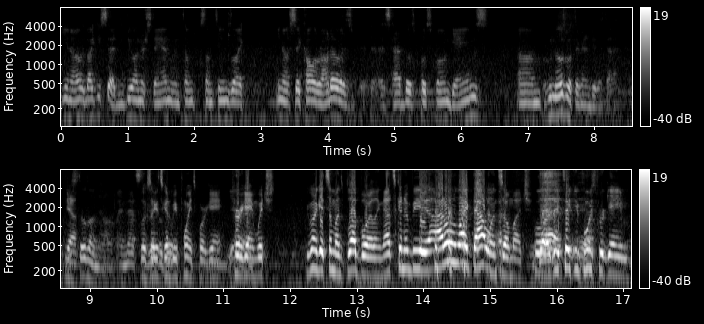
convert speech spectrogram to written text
you know, like you said, you do understand when some some teams like, you know, say Colorado has has had those postponed games. Um, who knows what they're going to do with that? We Yeah. still don't know, and that's Looks like it's going to be points per game per game, which you want to get someone's blood boiling. That's going to be. I don't like that one so much. Well, are they taking yeah. points per game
